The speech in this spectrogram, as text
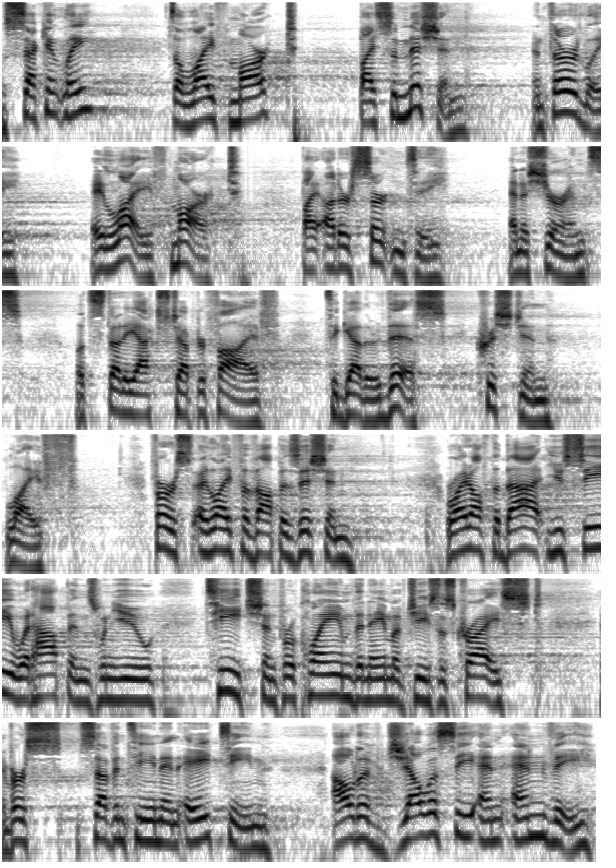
Secondly, it's a life marked by submission. And thirdly, a life marked by utter certainty and assurance. Let's study Acts chapter 5 together. This Christian life. First, a life of opposition. Right off the bat, you see what happens when you teach and proclaim the name of Jesus Christ. In verse 17 and 18, out of jealousy and envy,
